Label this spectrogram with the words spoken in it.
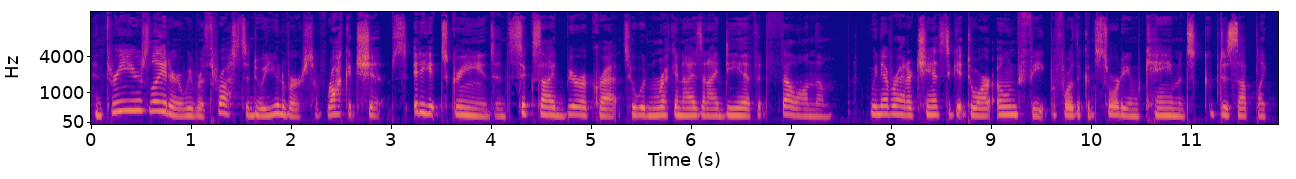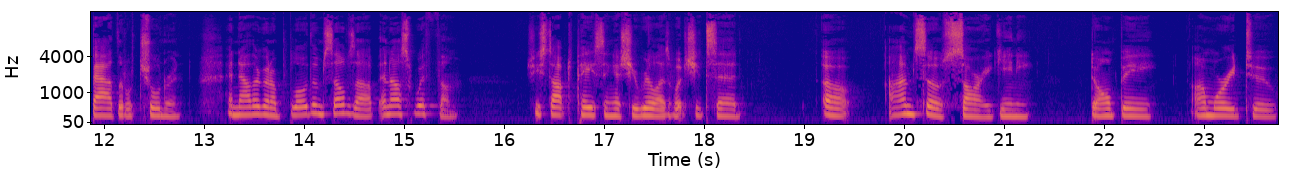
And three years later, we were thrust into a universe of rocket ships, idiot screens, and six eyed bureaucrats who wouldn't recognize an idea if it fell on them. We never had a chance to get to our own feet before the consortium came and scooped us up like bad little children. And now they're going to blow themselves up, and us with them. She stopped pacing as she realized what she'd said. Oh, I'm so sorry, Guinea. Don't be. I'm worried too.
